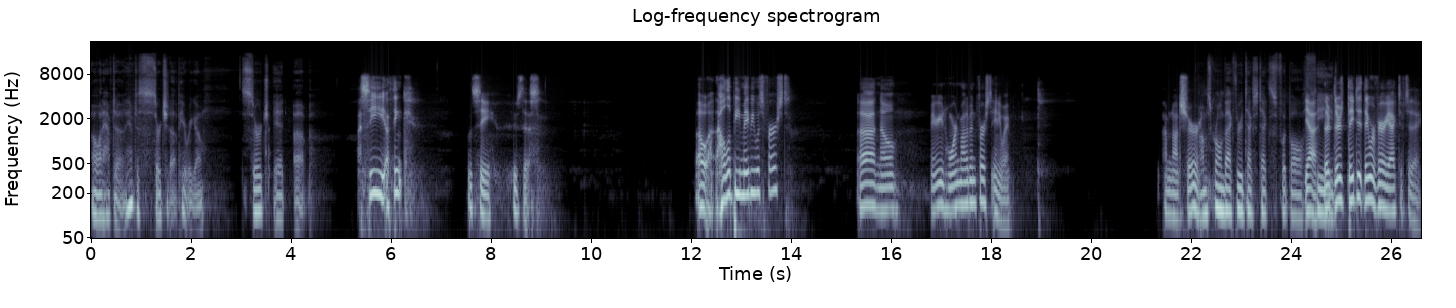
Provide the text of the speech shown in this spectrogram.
Oh, I have to I have to search it up. Here we go. Search it up. I see. I think. Let's see. Who's this? Oh, Hullaby maybe was first. Uh, no. Marion Horn might have been first. Anyway, I'm not sure. I'm scrolling back through Texas Tech's football. Yeah, they're, they're, they did. They were very active today.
